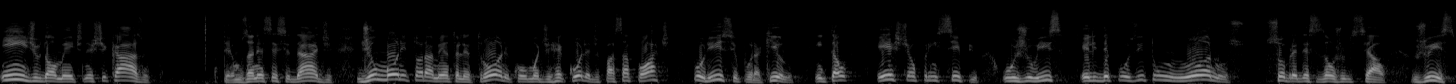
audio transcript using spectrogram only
Individualmente, neste caso, temos a necessidade de um monitoramento eletrônico ou uma de recolha de passaporte por isso e por aquilo. Então, este é o princípio. O juiz, ele deposita um ônus sobre a decisão judicial. Juiz,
